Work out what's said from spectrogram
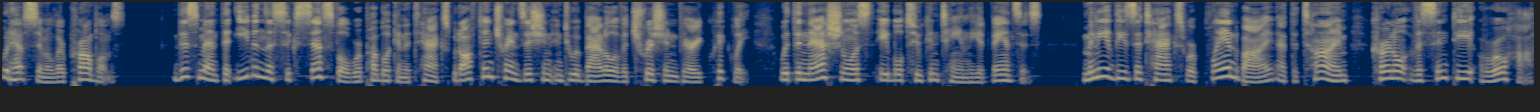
would have similar problems. This meant that even the successful Republican attacks would often transition into a battle of attrition very quickly, with the nationalists able to contain the advances. Many of these attacks were planned by, at the time, Colonel Vicente Rojo,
